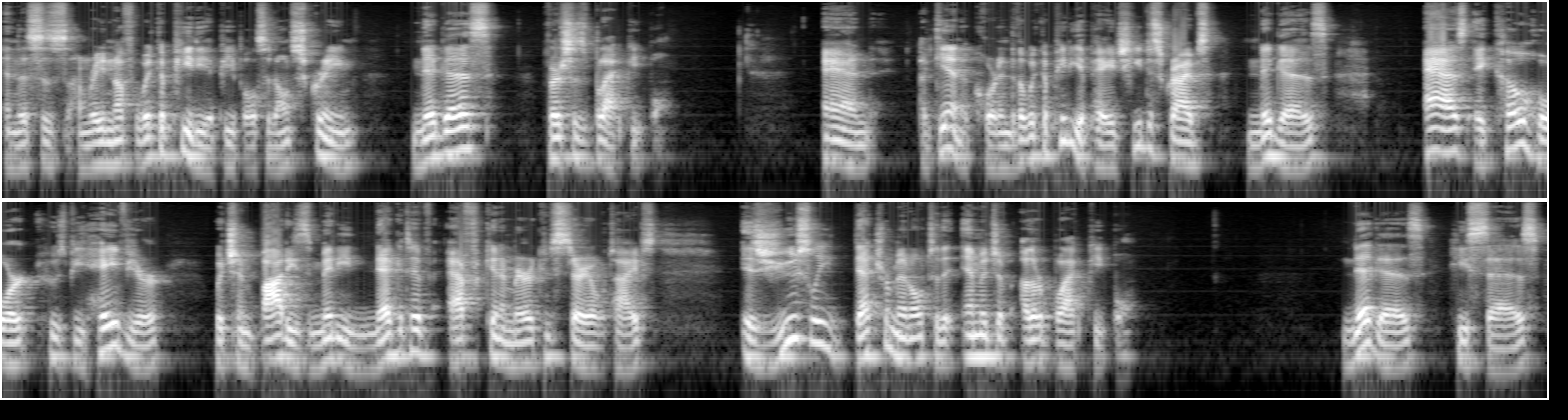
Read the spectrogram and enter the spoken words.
and this is, I'm reading off of Wikipedia, people, so don't scream, niggas versus black people. And Again, according to the Wikipedia page, he describes niggas as a cohort whose behavior, which embodies many negative African American stereotypes, is usually detrimental to the image of other black people. Niggas, he says,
